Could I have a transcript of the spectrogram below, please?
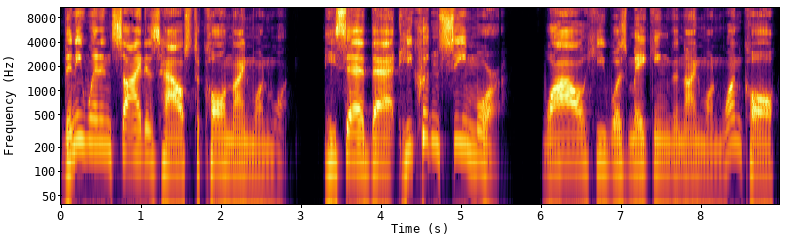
Then he went inside his house to call 911. He said that he couldn't see Maura while he was making the 911 call,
